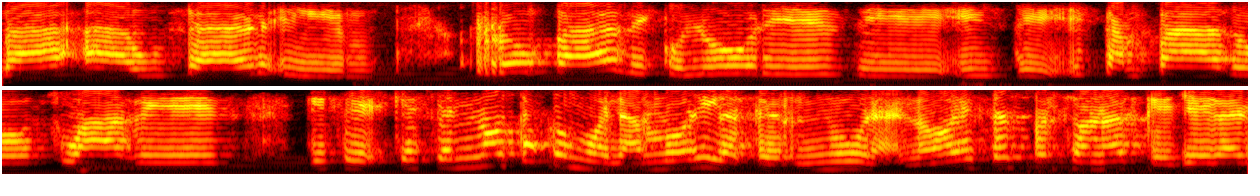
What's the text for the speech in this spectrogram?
va a usar eh, ropa de colores, de este, estampados, suaves, que se, que se nota como el amor y la ternura, ¿no? Estas personas que llegan,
